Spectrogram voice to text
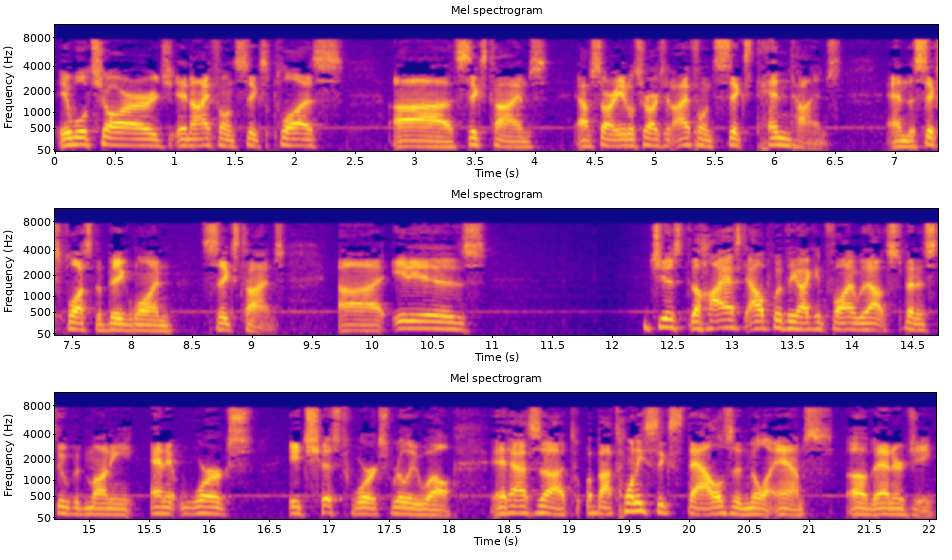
It will charge an iPhone 6 Plus uh, six times. I'm sorry, it'll charge an iPhone 6 10 times, and the 6 Plus, the big one, six times. Uh, it is just the highest output thing I can find without spending stupid money, and it works. It just works really well. It has uh, about 26,000 milliamps of energy.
